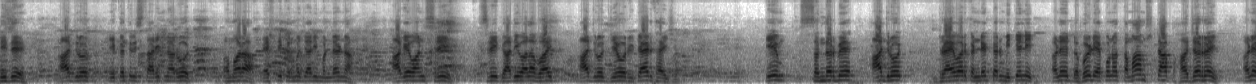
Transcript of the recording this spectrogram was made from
લીધે આજ રોજ એકત્રીસ તારીખના રોજ અમારા એસટી કર્મચારી મંડળના આગેવાન શ્રી શ્રી ગાદીવાલાભાઈ આજ રોજ જેઓ રિટાયર થાય છે. એ સંદર્ભે આજ રોજ ડ્રાઈવર કંડક્ટર મિકેનિક અને ડભોઈ ડેપોનો તમામ સ્ટાફ હાજર રહી અને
